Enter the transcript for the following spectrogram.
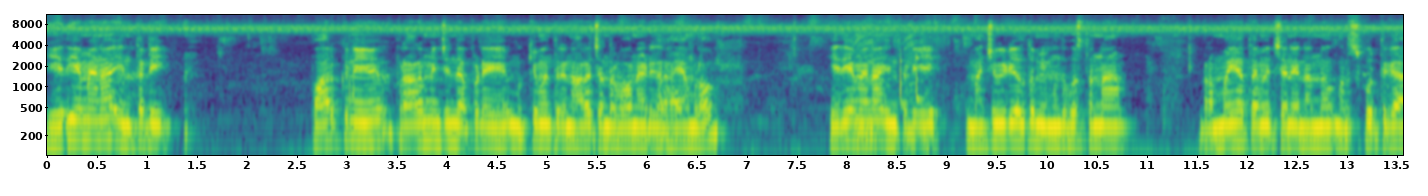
ఏది ఏమైనా ఇంతటి పార్కుని ప్రారంభించింది అప్పుడే ముఖ్యమంత్రి నారా చంద్రబాబు నాయుడు గారి హయాంలో. ఏదేమైనా ఇంతటి మంచి వీడియోలతో మీ ముందుకు వస్తున్న. బ్రహ్మయ్య తమిర్చని అనే నన్ను మనస్ఫూర్తిగా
